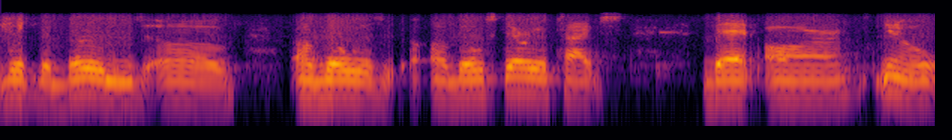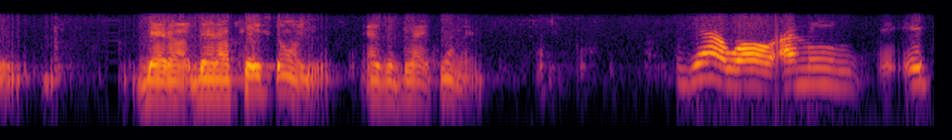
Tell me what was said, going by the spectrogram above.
with the burdens of of those of those stereotypes that are you know that are that are placed on you as a black woman. Yeah, well, I mean, it's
